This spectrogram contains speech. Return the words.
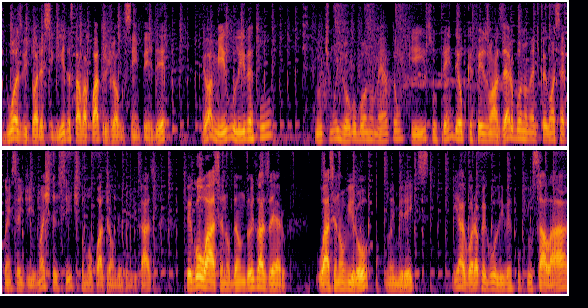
duas vitórias seguidas, estava quatro jogos sem perder. Meu amigo, o Liverpool no último jogo, o Bonumentum, que surpreendeu, porque fez 1x0. O Bonumentum pegou uma sequência de Manchester City, tomou 4x1 dentro de casa. Pegou o Arsenal, dando 2x0. O Arsenal virou no Emirates. E agora pegou o Liverpool, que o Salah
